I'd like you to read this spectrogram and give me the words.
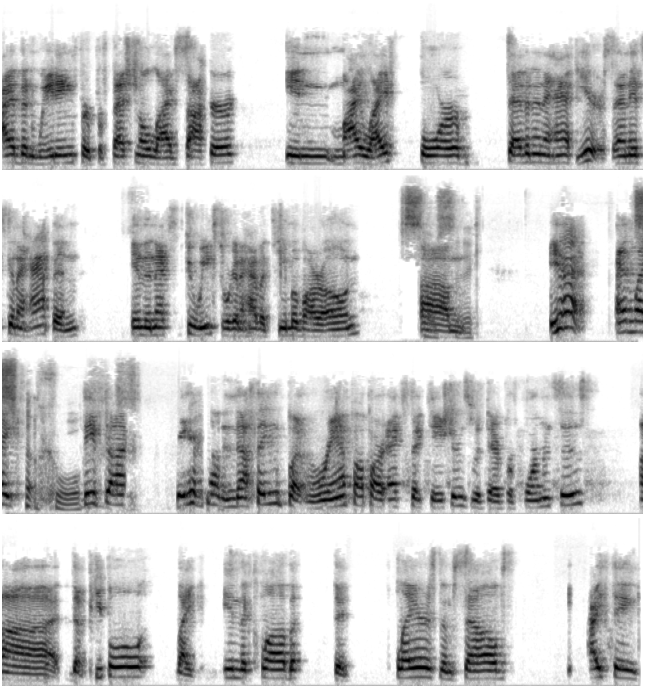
I have been waiting for professional live soccer in my life for seven and a half years, and it's going to happen in the next two weeks. We're going to have a team of our own. So um. Yeah, and like so cool. they've done, they have done nothing but ramp up our expectations with their performances. Uh, the people like in the club, the players themselves. I think,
